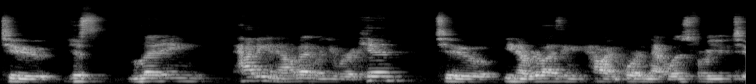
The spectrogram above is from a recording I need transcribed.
to just letting having an outlet when you were a kid to you know realizing how important that was for you to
